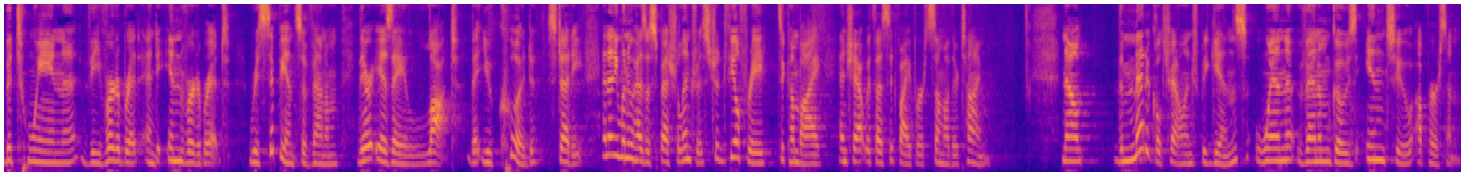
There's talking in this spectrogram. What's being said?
between the vertebrate and invertebrate recipients of venom, there is a lot that you could study. And anyone who has a special interest should feel free to come by and chat with us at Viper some other time. Now, the medical challenge begins when venom goes into a person.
